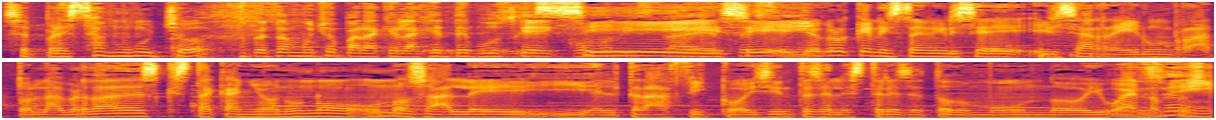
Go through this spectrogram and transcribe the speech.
se presta mucho. Se presta mucho para que la gente busque sí, sí, sí, yo creo que necesitan irse, irse a reír un rato. La verdad es que está cañón. Uno, uno sale y el tráfico y sientes el estrés de todo mundo. Y bueno, pues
